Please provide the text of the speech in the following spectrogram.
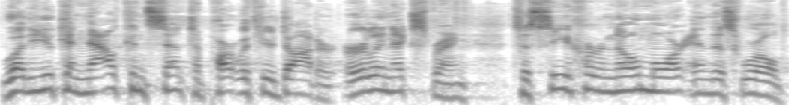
whether you can now consent to part with your daughter early next spring to see her no more in this world,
